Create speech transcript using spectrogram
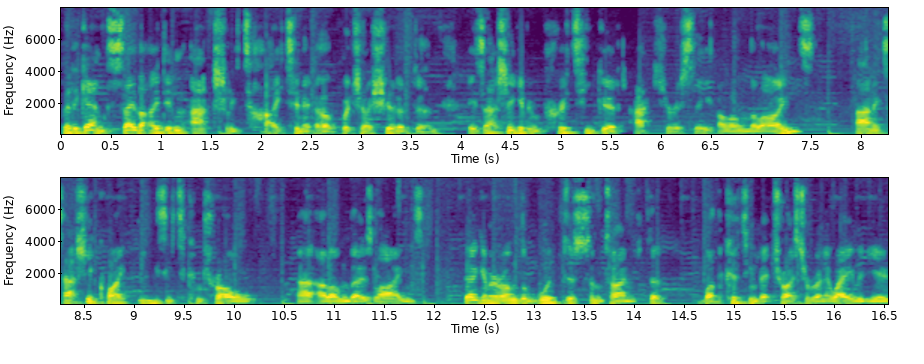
But again, to say that I didn't actually tighten it up, which I should have done, it's actually giving pretty good accuracy along the lines. And it's actually quite easy to control uh, along those lines. Don't get me wrong, the wood does sometimes, the, well, the cutting bit tries to run away with you,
